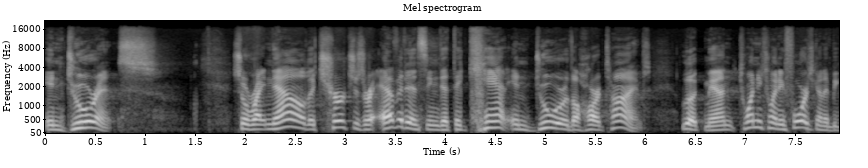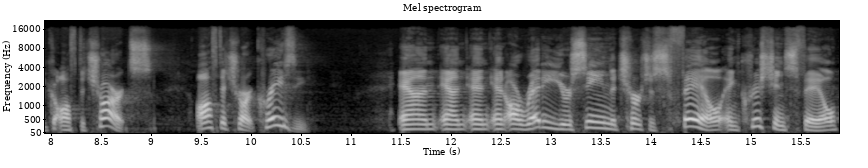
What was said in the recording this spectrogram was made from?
endurance. So, right now, the churches are evidencing that they can't endure the hard times. Look, man, 2024 is going to be off the charts, off the chart crazy. And, and, and, and already you're seeing the churches fail and Christians fail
